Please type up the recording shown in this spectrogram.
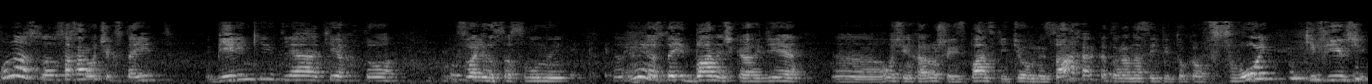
У нас э, сахарочек стоит беленький для тех, кто свалился с луны. У нее стоит баночка, где очень хороший испанский темный сахар, который она сыпет только в свой кефирчик,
